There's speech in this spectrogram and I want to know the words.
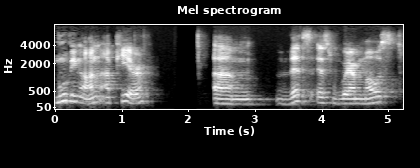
Moving on up here, um, this is where most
